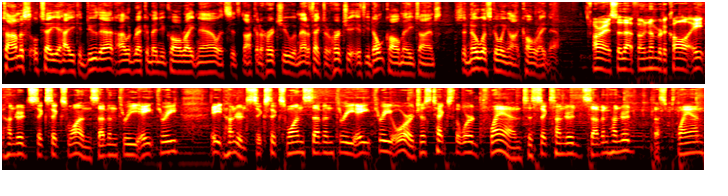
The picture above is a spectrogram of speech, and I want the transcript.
Thomas will tell you how you can do that. I would recommend you call right now. It's, it's not going to hurt you. As a matter of fact, it'll hurt you if you don't call many times. So know what's going on. Call right now. All right, so that phone number to call 800-661-7383, 800-661-7383 or just text the word plan to 600-700. That's plan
